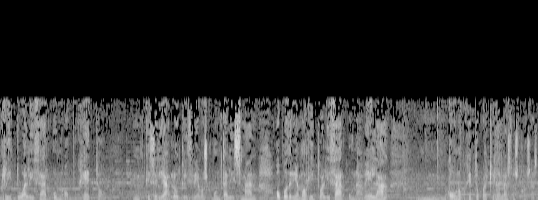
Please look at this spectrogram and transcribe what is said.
ritualizar un objeto que sería, lo utilizaríamos como un talismán, o podríamos ritualizar una vela mm, o un objeto, cualquiera de las dos cosas,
